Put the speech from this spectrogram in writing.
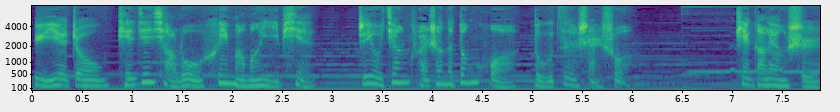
雨夜中，田间小路黑茫茫一片，只有江船上的灯火独自闪烁。天刚亮时，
